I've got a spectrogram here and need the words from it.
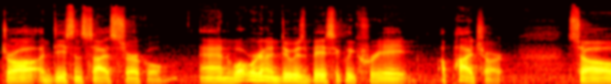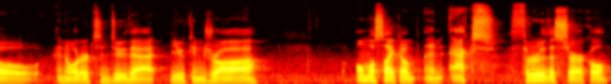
draw a decent sized circle. And what we're going to do is basically create a pie chart. So, in order to do that, you can draw almost like a, an X through the circle.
